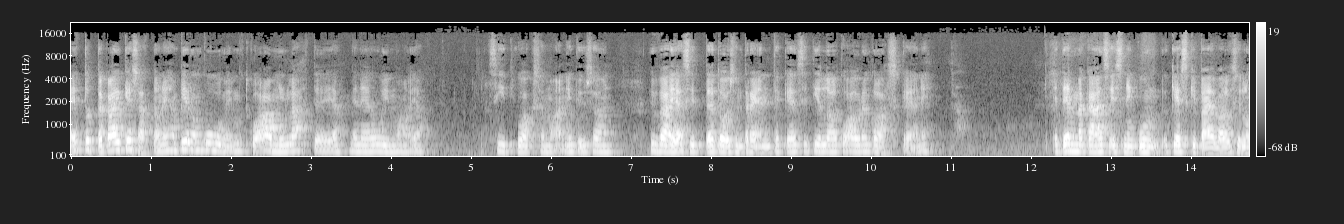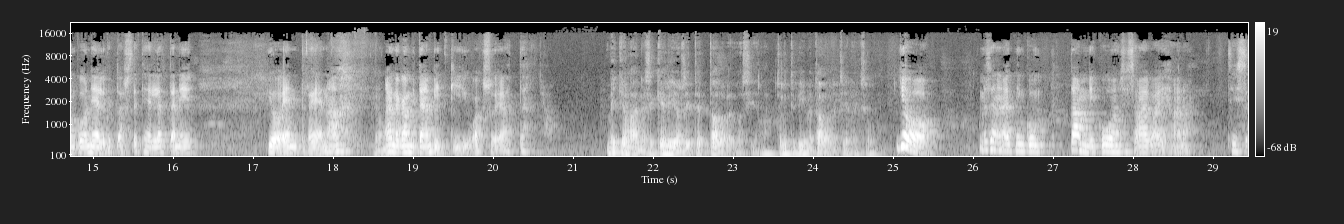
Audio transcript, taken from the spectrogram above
Että totta kai kesät on ihan pirun kuumi, mutta kun aamulla lähtee ja menee uimaan ja siitä juoksemaan, niin kyllä se on hyvä. Ja sitten toisen treenin tekee sitten illalla, kun aurinko laskee, niin et en mäkään siis niin kuin keskipäivällä silloin, kun on 40 astetta hellettä, niin jo en treenaa. Joo. Ainakaan mitään pitkiä juoksuja. Että... Minkälainen se keli on sitten talvella siellä? Te olitte viime talven siellä, eikö ollut? Joo. Mä sanon, että niin kuin tammikuu on siis aivan ihana. Siis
